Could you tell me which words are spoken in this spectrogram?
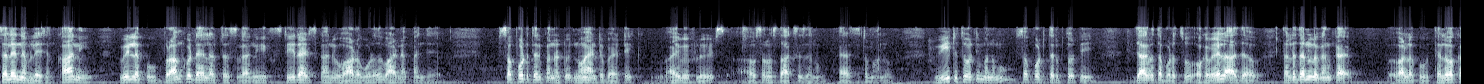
సెలైన్ నెబులేషన్ కానీ వీళ్ళకు బ్రాంకో డైలటర్స్ కానీ స్టీరాయిడ్స్ కానీ వాడకూడదు వాడినా పనిచేయవు సపోర్ట్ థెరపీ అన్నట్టు నో యాంటీబయాటిక్ ఐవీ ఫ్లూయిడ్స్ అవసరం వస్తే ఆక్సిజన్ పారాసిటమాలు వీటితోటి మనము సపోర్ట్ థెరపీ జాగ్రత్త పడవచ్చు ఒకవేళ తల్లిదండ్రులు కనుక వాళ్ళకు తెలియక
